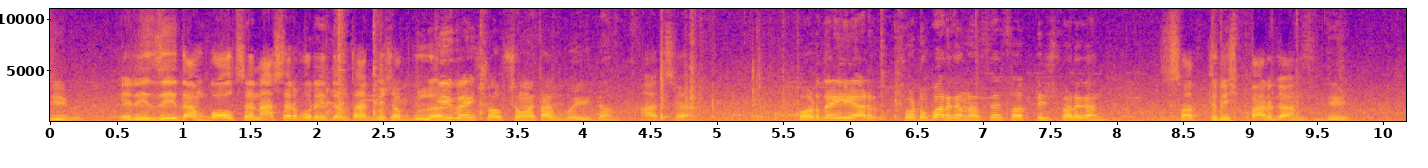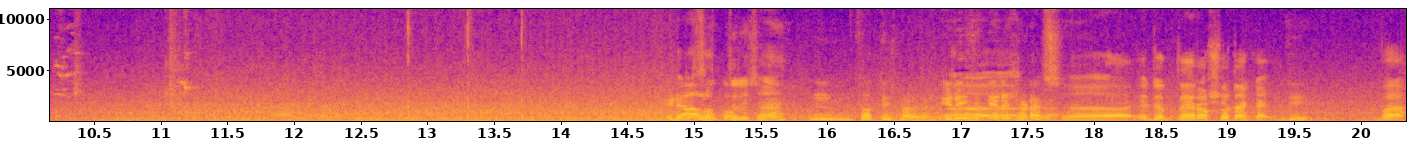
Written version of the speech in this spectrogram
জি ভাই। এটি যে দাম বলছেন আসার পরে এই দাম থাকবে সবগুলো? জি ভাই সব সময় থাকব এই দাম। আচ্ছা। পর্দায় আর ছোট পারগান আছে ছত্রিশ পারগান। ছত্রিশ পারগান? জি। এটা আলো কম। ছত্রিশ হ্যাঁ? হুম ছত্রিশ পারগান এটা হচ্ছে তেরোশো টাকা। আচ্ছা, এটা তেরোশো টাকায়? জি। বাহ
